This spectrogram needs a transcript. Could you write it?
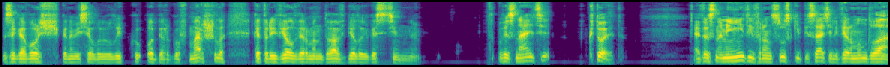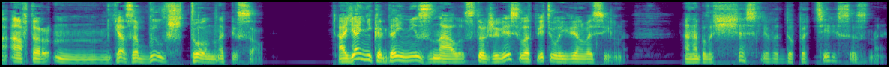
заговорщика на веселую улыбку обергов маршала, который вел Вермандуа в белую гостиную. Вы знаете, кто это? Это знаменитый французский писатель Вермандуа, автор, я забыл, что он написал. А я никогда и не знала, столь же весело ответила Елена Васильевна. Она была счастлива до потери сознания.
